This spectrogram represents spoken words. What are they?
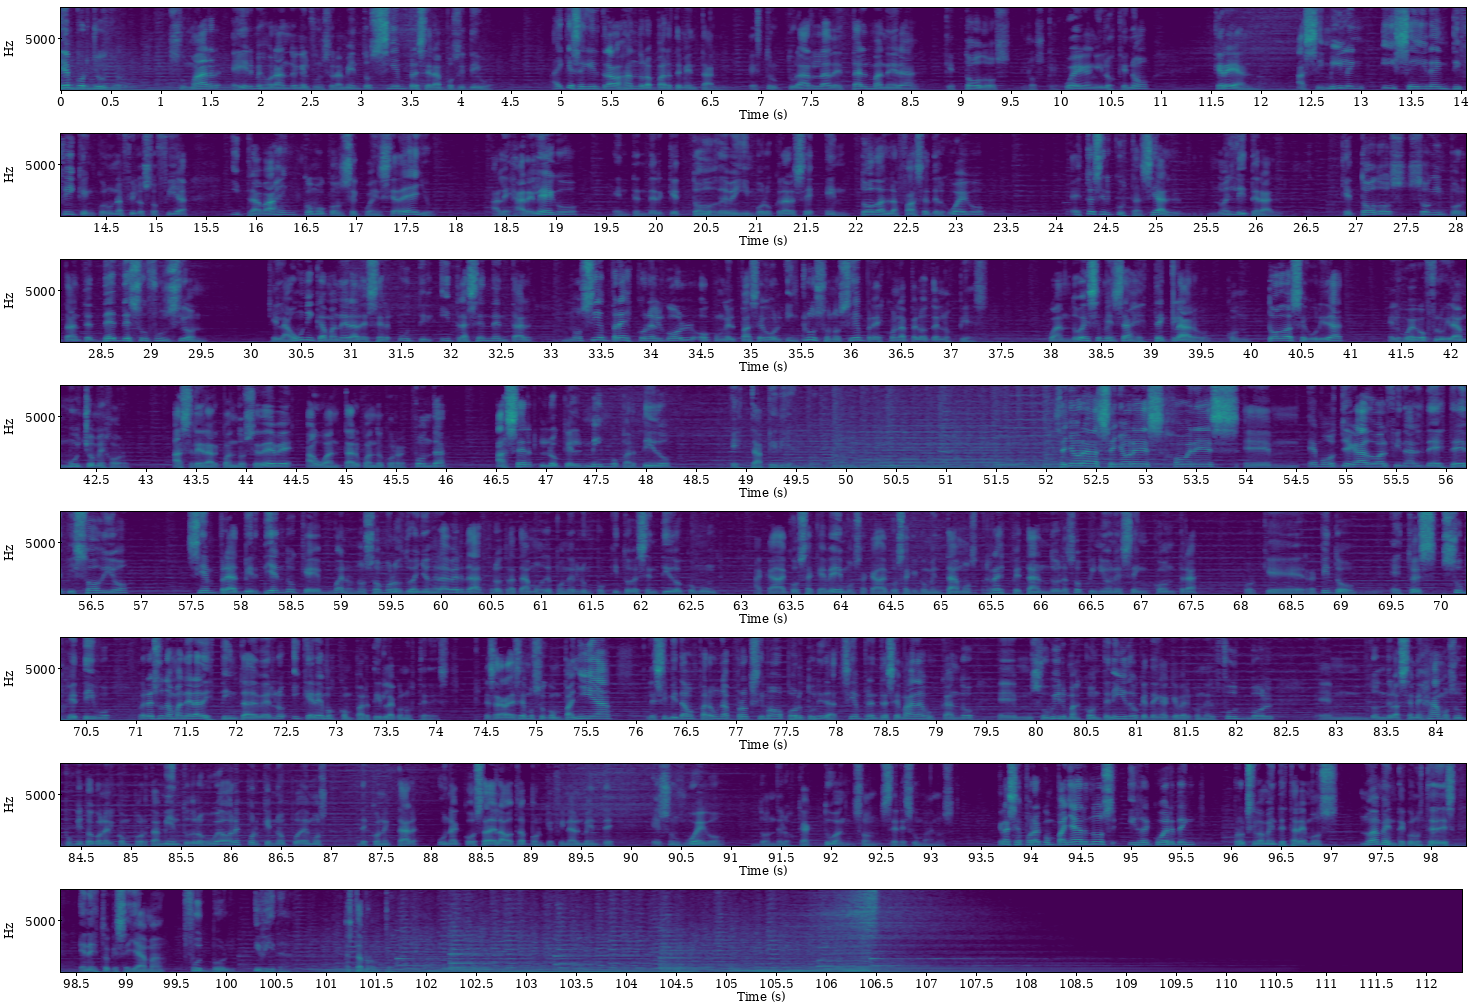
Bien por Junior, sumar e ir mejorando en el funcionamiento siempre será positivo. Hay que seguir trabajando la parte mental, estructurarla de tal manera que todos, los que juegan y los que no, crean, asimilen y se identifiquen con una filosofía y trabajen como consecuencia de ello. Alejar el ego, entender que todos deben involucrarse en todas las fases del juego. Esto es circunstancial, no es literal. Que todos son importantes desde su función que la única manera de ser útil y trascendental no siempre es con el gol o con el pase gol, incluso no siempre es con la pelota en los pies. Cuando ese mensaje esté claro, con toda seguridad, el juego fluirá mucho mejor. Acelerar cuando se debe, aguantar cuando corresponda, hacer lo que el mismo partido está pidiendo. Señoras, señores, jóvenes, em, hemos llegado al final de este episodio siempre advirtiendo que, bueno, no somos los dueños de la verdad, pero tratamos de ponerle un poquito de sentido común a cada cosa que vemos, a cada cosa que comentamos, respetando las opiniones en contra, porque, repito, esto es subjetivo, pero es una manera distinta de verlo y queremos compartirla con ustedes. Les agradecemos su compañía, les invitamos para una próxima oportunidad, siempre entre semana buscando em, subir más contenido que tenga que ver con el fútbol, donde lo asemejamos un poquito con el comportamiento de los jugadores porque no podemos desconectar una cosa de la otra porque finalmente es un juego donde los que actúan son seres humanos. Gracias por acompañarnos y recuerden, próximamente estaremos nuevamente con ustedes en esto que se llama Fútbol y Vida. Hasta pronto.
